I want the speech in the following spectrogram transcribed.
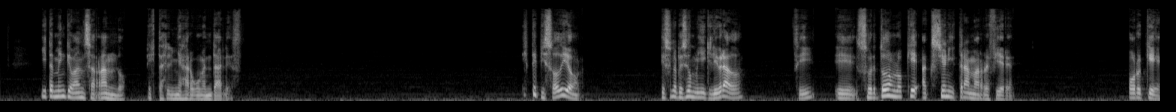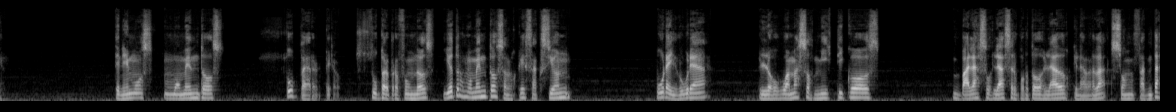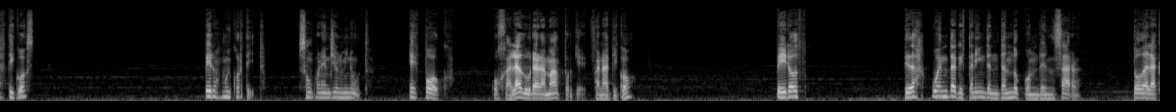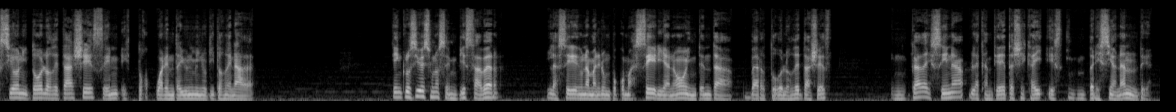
y también que van cerrando estas líneas argumentales. Este episodio es un episodio muy equilibrado, ¿sí? Eh, sobre todo en lo que acción y trama refiere. ¿Por qué? Tenemos momentos súper, pero súper profundos, y otros momentos en los que es acción pura y dura, los guamazos místicos, balazos láser por todos lados, que la verdad son fantásticos, pero es muy cortito, son 41 minutos, es poco. Ojalá durara más porque fanático, pero te das cuenta que están intentando condensar toda la acción y todos los detalles en estos 41 minutitos de nada. Que inclusive si uno se empieza a ver la serie de una manera un poco más seria, ¿no? Intenta ver todos los detalles. En cada escena la cantidad de detalles que hay es impresionante.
